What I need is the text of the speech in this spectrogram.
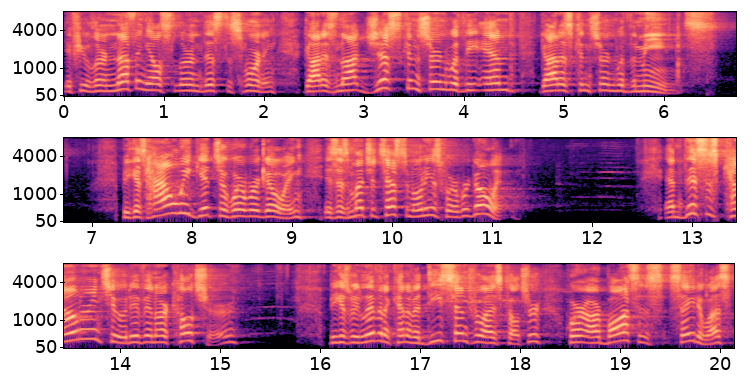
if you learn nothing else, learn this this morning. God is not just concerned with the end, God is concerned with the means. Because how we get to where we're going is as much a testimony as where we're going. And this is counterintuitive in our culture because we live in a kind of a decentralized culture where our bosses say to us,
